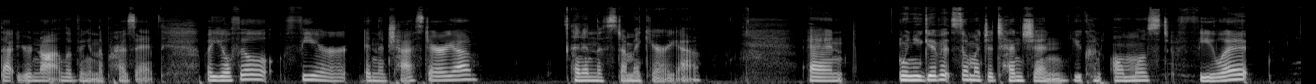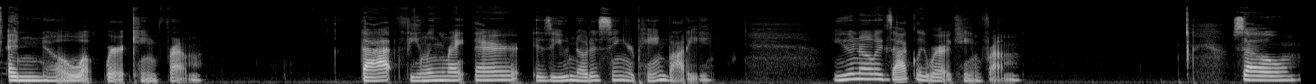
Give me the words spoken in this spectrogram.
that you're not living in the present. But you'll feel fear in the chest area and in the stomach area. And when you give it so much attention, you can almost feel it and know where it came from that feeling right there is you noticing your pain body. You know exactly where it came from. So,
